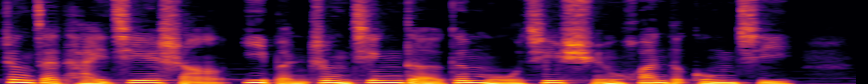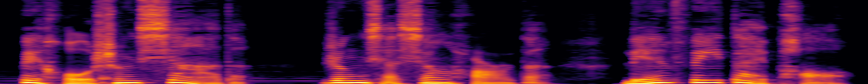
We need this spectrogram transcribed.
正在台阶上一本正经的跟母鸡寻欢的公鸡，被吼声吓得扔下相好的，连飞带跑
